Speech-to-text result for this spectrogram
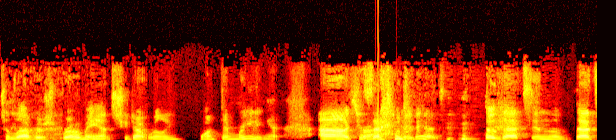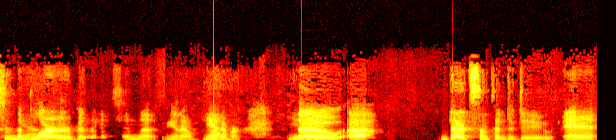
to lovers romance you don't really want them reading it because uh, that's, right. that's, what it is so that's in the that's in the yeah. blurb and that's in the you know whatever so uh, that's something to do and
